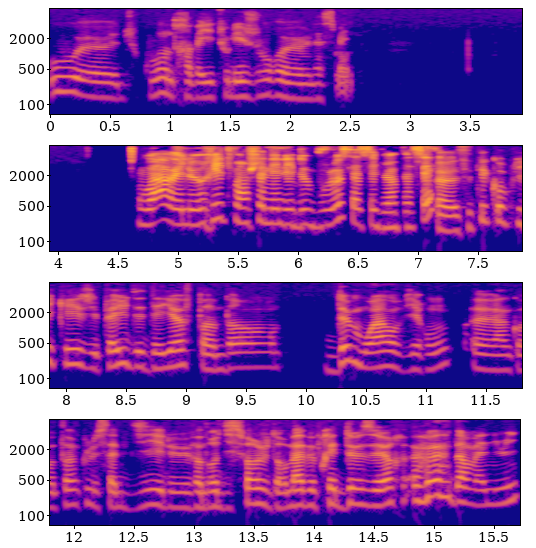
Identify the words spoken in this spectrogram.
où euh, du coup on travaillait tous les jours euh, la semaine. Waouh, et le rythme enchaîner les deux boulots, ça s'est bien passé? c'était compliqué. J'ai pas eu de day off pendant deux mois environ, euh, en comptant que le samedi et le vendredi soir, je dormais à peu près deux heures dans ma nuit.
